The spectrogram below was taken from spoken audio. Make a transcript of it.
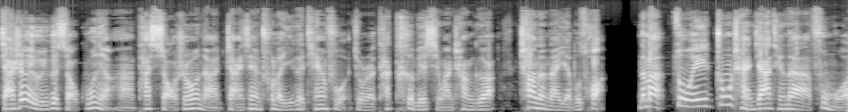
假设有一个小姑娘啊，她小时候呢展现出了一个天赋，就是她特别喜欢唱歌，唱的呢也不错。那么作为中产家庭的父母，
